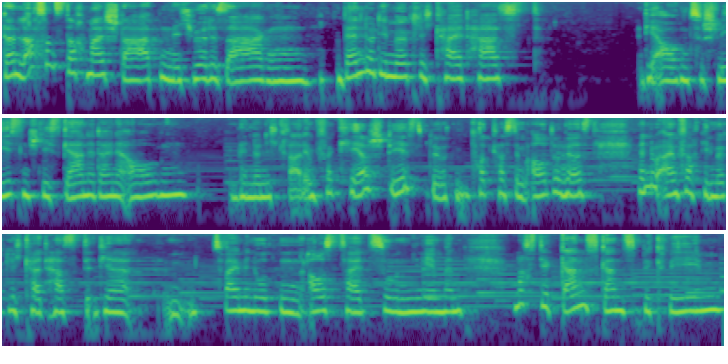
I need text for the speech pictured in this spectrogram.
Dann lass uns doch mal starten. Ich würde sagen, wenn du die Möglichkeit hast, die Augen zu schließen. Schließ gerne deine Augen, wenn du nicht gerade im Verkehr stehst einen Podcast im Auto hörst. Wenn du einfach die Möglichkeit hast, dir ähm, zwei Minuten Auszeit zu nehmen, mach's dir ganz, ganz bequem.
